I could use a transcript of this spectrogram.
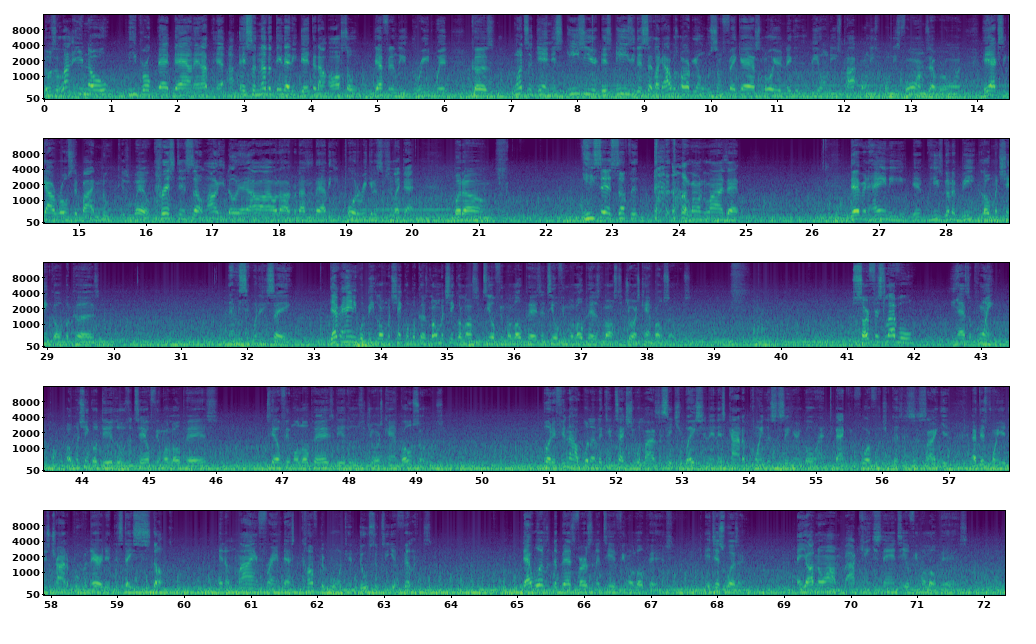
it was a lot, you know, he broke that down, and I, it's another thing that he did that I also definitely agreed with. Because once again, it's easier. It's easy to say. Like I was arguing with some fake ass lawyer nigga who be on these pop on these on these forums that we're on. He actually got roasted by Nuke as well. Christian something. I don't even know that. I don't know how to pronounce his name. I think he Puerto Rican or some shit like that. But um, he said something along the lines that Devin Haney, he's to beat Lomachenko because, let me see, what did he say? Devin Haney would beat Lomachenko because Lomachenko lost to Teofimo Lopez and Teofimo Lopez lost to George Kambosos. Surface level, he has a point. Lomachenko did lose to Teofimo Lopez. Teofimo Lopez did lose to George Kambosos. But if you're not willing to contextualize the situation, then it's kind of pointless to sit here and go back and forth with you because it's just like at this point you're just trying to prove a narrative to stay stuck in a mind frame that's comfortable and conducive to your feelings. That wasn't the best version of Teofimo Lopez. It just wasn't. And y'all know I'm I can't stand Teofimo Lopez.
